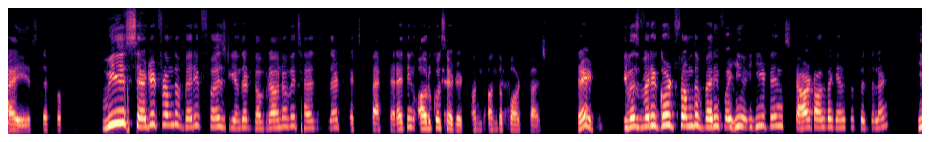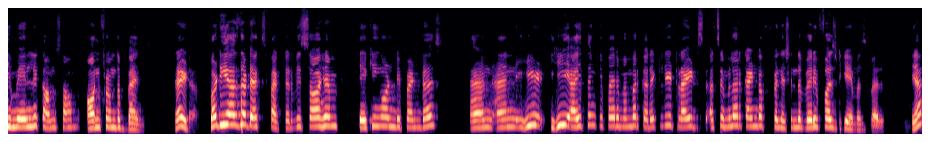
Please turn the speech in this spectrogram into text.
guys that perform- we said it from the very first game that Gavranovic has that X factor. I think Orko said it on on the Yeah. podcast, right? He was very good from the very first. He he didn't start all the games for Switzerland. He mainly comes on on from the bench, right? Yeah. But he has that X factor. We saw him taking on defenders, and and he he I think if I remember correctly, tried a similar kind of finish in the very first game as well. Yeah,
